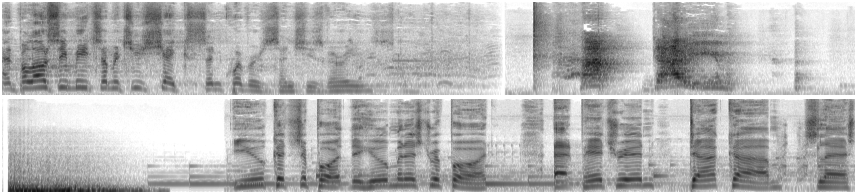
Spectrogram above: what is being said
And Pelosi meets him and she shakes and quivers and she's very scared. Ha! Got him! You could support the Humanist Report at patreon.com slash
